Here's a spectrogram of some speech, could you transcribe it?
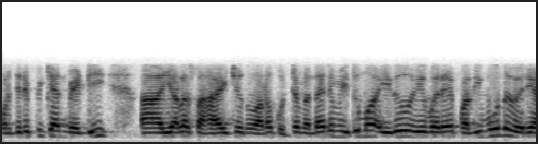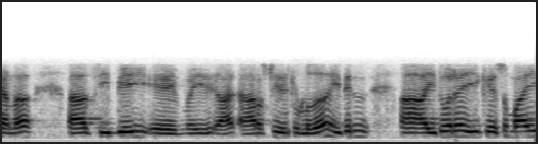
പ്രചരിപ്പിക്കാൻ വേണ്ടി ഇയാളെ സഹായിച്ചു എന്നതാണ് കുറ്റം. എന്തായാലും ഇതുമായി ഇത് ഇവരെ പതിമൂന്ന് പേരെയാണ് സി ബി ഐ അറസ്റ്റ് ചെയ്തിട്ടുള്ളത്. ഇതിൽ ഇതുവരെ ഈ കേസുമായി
